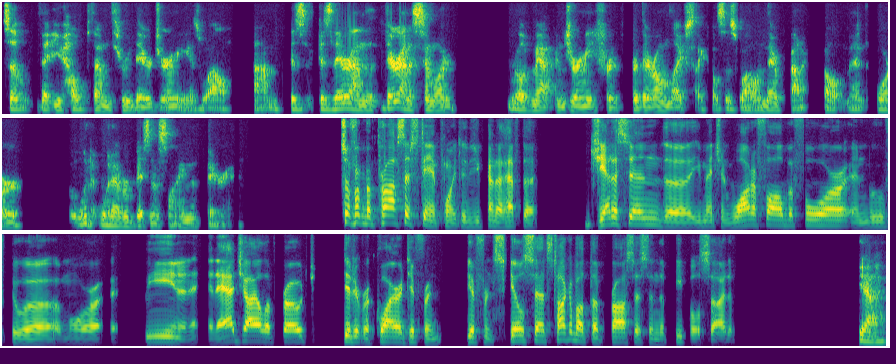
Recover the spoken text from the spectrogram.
so that you help them through their journey as well. Because um, because they're on the, they're on a similar roadmap and journey for, for their own life cycles as well in their product development or whatever business line that they're in. So from a process standpoint, did you kind of have to jettison the, you mentioned waterfall before and move to a, more lean and, and agile approach? Did it require different different skill sets? Talk about the process and the people side of it. Yeah,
